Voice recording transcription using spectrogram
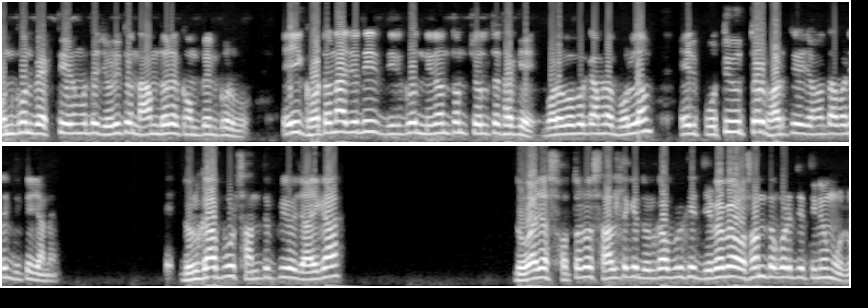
কোন কোন ব্যক্তি এর মধ্যে জড়িত নাম ধরে কমপ্লেন করব। এই ঘটনা যদি দীর্ঘ নিরন্তর চলতে থাকে বড়বাবুকে আমরা বললাম এর প্রতি উত্তর ভারতীয় জনতা পার্টি দিতে জানে। দুর্গাপুর শান্তিপ্রিয় জায়গা দু হাজার সতেরো সাল থেকে দুর্গাপুরকে যেভাবে অশান্ত করেছে তৃণমূল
